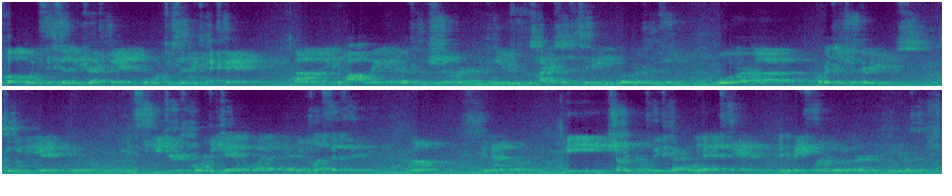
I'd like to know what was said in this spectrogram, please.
12.6 centimeter S band, 4.2 centimeters X band. Um, it could operate at a resolution of 150 meters, which was higher sensitivity, lower resolution, or uh, a resolution of 30 meters. So we could get, you know, we could see features in more detail, but it was less sensitive um, in that mode. The Shuttle 1 spacecraft only had S-band in the baseline of 115 resolution.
